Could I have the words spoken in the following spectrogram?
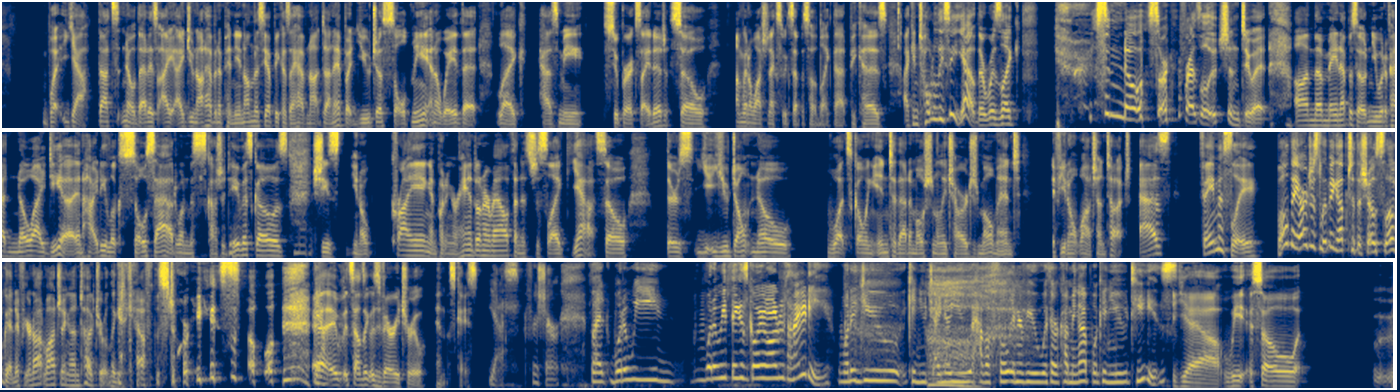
what yeah, that's no, that is I, I do not have an opinion on this yet because I have not done it, but you just sold me in a way that like has me super excited. So I'm gonna watch next week's episode like that because I can totally see, yeah, there was like there's no sort of resolution to it on the main episode, and you would have had no idea. And Heidi looks so sad when Mrs. Kasha Davis goes. She's, you know, crying and putting her hand on her mouth, and it's just like, yeah. So there's you, you don't know what's going into that emotionally charged moment if you don't watch Untucked. As famously, well, they are just living up to the show's slogan. If you're not watching Untucked, you're only getting half the story. so uh, it, it sounds like it was very true in this case. Yes, for sure. But what do we what do we think is going on with Heidi? What did you can you I know you have a full interview with her coming up. What can you tease? Yeah, we so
